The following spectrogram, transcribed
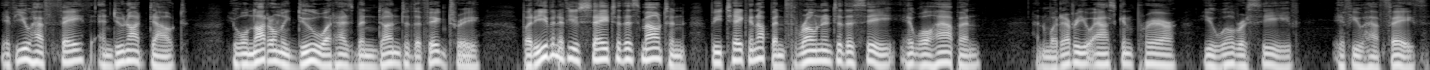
if you have faith and do not doubt, you will not only do what has been done to the fig tree, but even if you say to this mountain, Be taken up and thrown into the sea, it will happen. And whatever you ask in prayer, you will receive, if you have faith.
